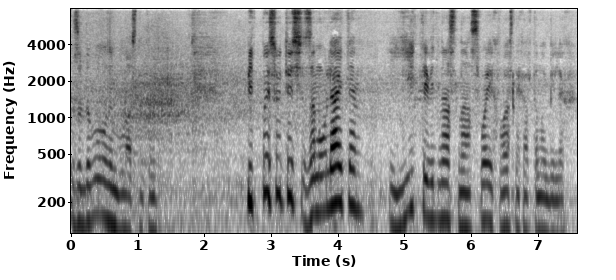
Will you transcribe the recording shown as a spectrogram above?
задоволеним власником. Підписуйтесь, замовляйте їдьте від нас на своїх власних автомобілях.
